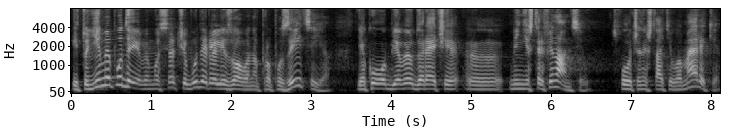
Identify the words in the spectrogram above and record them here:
І тоді ми подивимося, чи буде реалізована пропозиція, яку об'явив, до речі, е, міністр фінансів Сполучених Штатів Америки,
